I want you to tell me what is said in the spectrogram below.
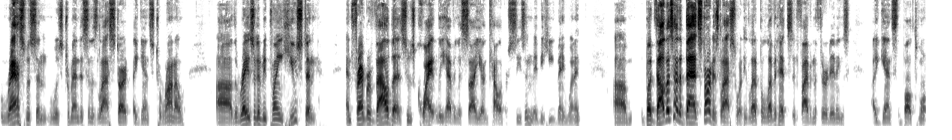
Rasmussen was tremendous in his last start against Toronto. Uh, the Rays are going to be playing Houston and Framber Valdez, who's quietly having a Cy Young caliber season. Maybe he may win it. Um, but Valdez had a bad start his last one. He let up 11 hits in five and a third innings against the Baltimore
